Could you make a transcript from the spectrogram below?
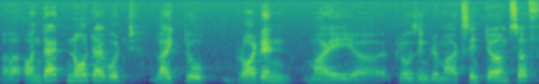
Uh, on that note, I would like to broaden my uh, closing remarks in terms of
